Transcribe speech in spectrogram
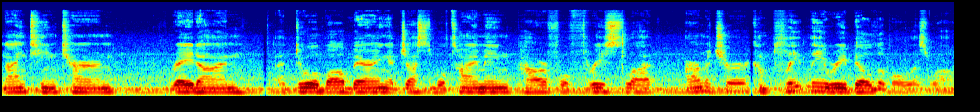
19 turn radon, a dual ball bearing, adjustable timing, powerful three slot armature, completely rebuildable as well.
